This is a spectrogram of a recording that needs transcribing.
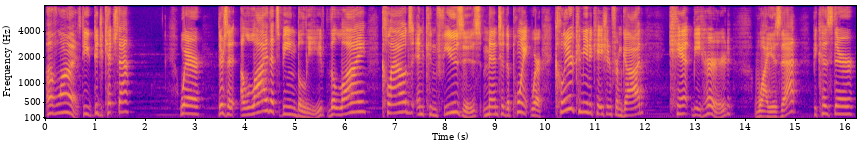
of lies. You, did you catch that? Where there's a, a lie that's being believed, the lie clouds and confuses men to the point where clear communication from God can't be heard. Why is that? Because their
